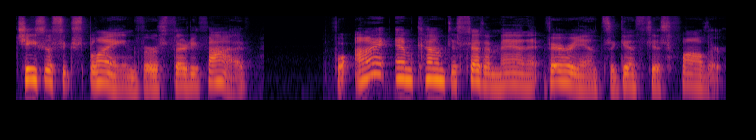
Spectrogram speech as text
Jesus explained, verse 35 For I am come to set a man at variance against his father,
